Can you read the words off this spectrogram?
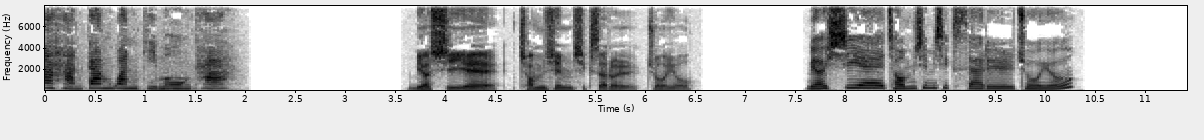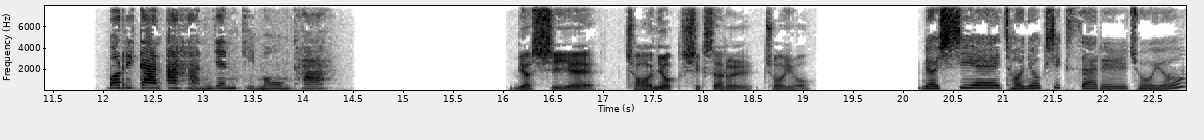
อาหารกลางวันกี่โมงคะ 몇 시에 점심 식사를 줘요? 몇 시에 점심 식사를 줘요? บริการอาหารเย็นกี่โมงคะ 몇 시에 저녁 식사를 줘요? 몇 시에 저녁 식사를 줘요?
